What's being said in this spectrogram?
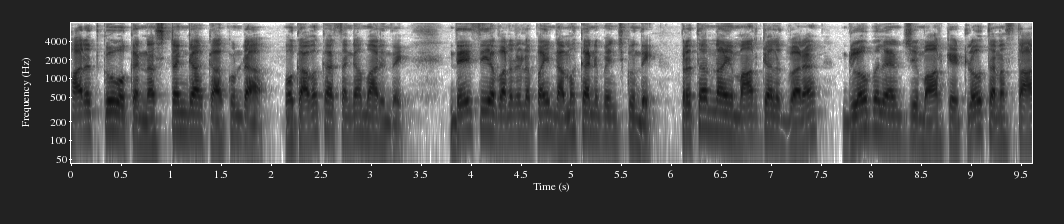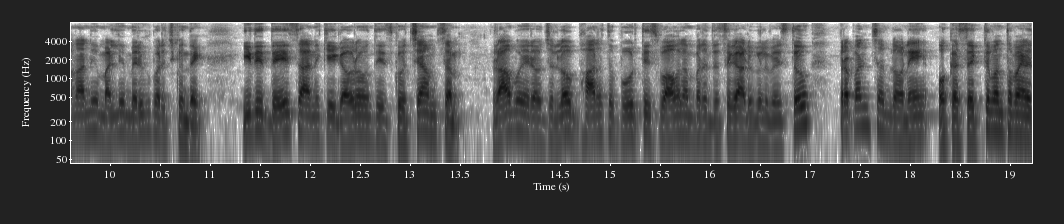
భారత్కు ఒక నష్టంగా కాకుండా ఒక అవకాశంగా మారింది. దేశీయ వనరులపై నమ్మకాన్ని పెంచుకుంది. ప్రత్యామ్నాయ మార్గాల ద్వారా గ్లోబల్ ఎనర్జీ మార్కెట్లో తన స్థానాన్ని మళ్ళీ మెరుగుపరుచుకుంది. ఇది దేశానికి గౌరవం తీసుకొచ్చే అంశం. రాబోయే రోజుల్లో భారత్ పూర్తి స్వావలంబన దిశగా అడుగులు వేస్తూ ప్రపంచంలోనే ఒక శక్తివంతమైన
